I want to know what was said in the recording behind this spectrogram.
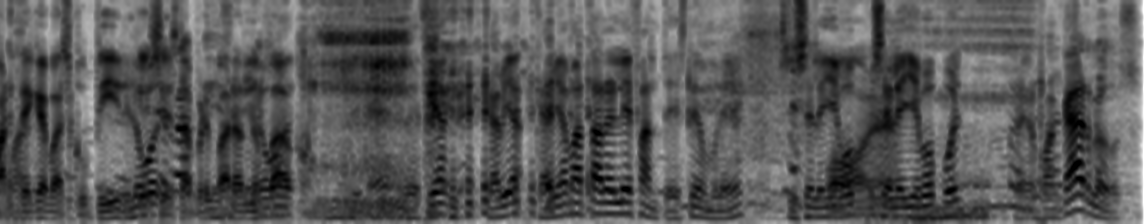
Parece que va a escupir, Y luego- que se está preparando luego, para... eh, Decían que había, que había matado al elefante este hombre, ¿eh? Si se le llevó, se le llevó pues. Pero Juan Carlos.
